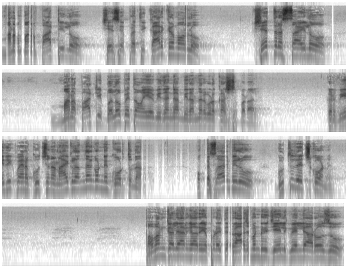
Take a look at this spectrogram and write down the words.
మనం మన పార్టీలో చేసే ప్రతి కార్యక్రమంలో క్షేత్రస్థాయిలో మన పార్టీ బలోపేతం అయ్యే విధంగా మీరందరూ కూడా కష్టపడాలి. ఇక్కడ వేదిక పైన కూర్చున్న నాయకులందరూ కూడా నేను కోరుతున్నాను. ఒక్కసారి మీరు గుర్తు తెచ్చుకోండి. పవన్ కళ్యాణ్ గారు ఎప్పుడైతే రాజమండ్రి జైలుకి వెళ్ళి ఆ రోజు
